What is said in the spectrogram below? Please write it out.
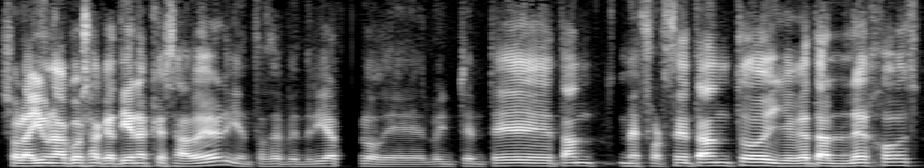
solo hay una cosa que tienes que saber y entonces vendría lo de, lo intenté, tan, me esforcé tanto y llegué tan lejos.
